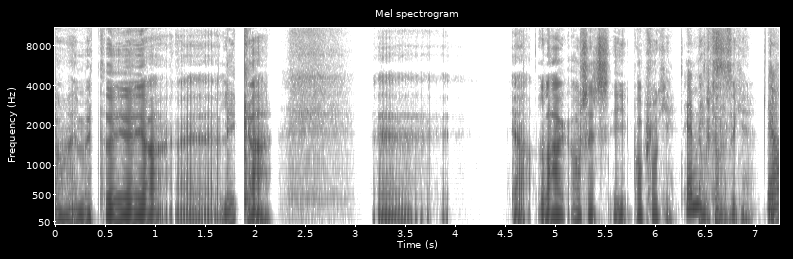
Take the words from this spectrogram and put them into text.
já, einmitt, þau er já, eh, líka eh, já, lag ásins í popflokki Einmitt. Já.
